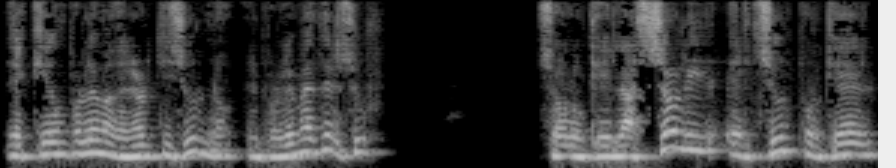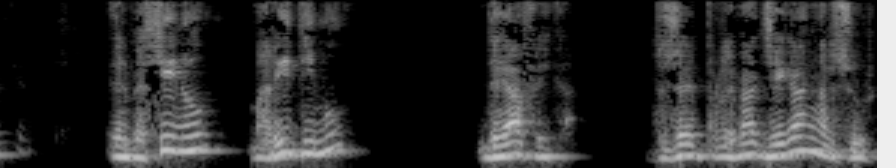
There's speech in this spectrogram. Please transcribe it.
Es que es un problema de norte y sur no. El problema es del sur. Solo que la sólida el sur porque es el, vecino marítimo de África. Entonces el problema llegan al sur.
